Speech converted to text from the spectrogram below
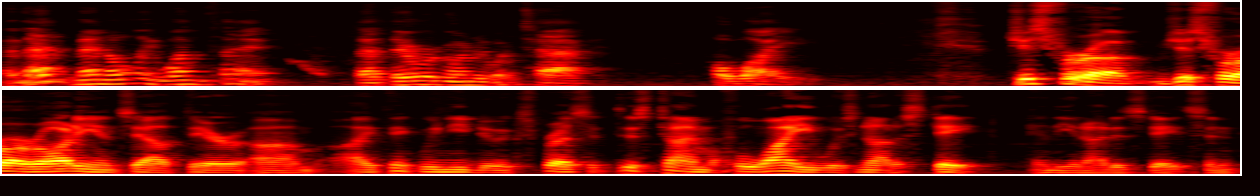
and that meant only one thing: that they were going to attack Hawaii. Just for uh, just for our audience out there, um, I think we need to express at this time Hawaii was not a state in the United States, and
